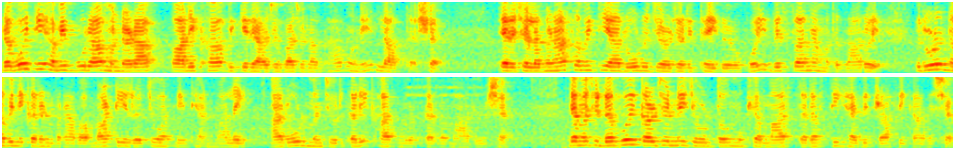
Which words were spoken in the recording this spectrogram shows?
ડભોઈથી હબીપુરા મંડળા, પારેખા વગેરે આજુબાજુના ગામોને લાભ થશે. ત્યારે છેલ્લા ઘણા સમયથી આ રોડ જર્જરિત થઈ ગયો હોય વિસ્તારના મતદારોએ રોડ નવીનીકરણ બનાવવા માટે રજૂઆતને ધ્યાનમાં લઈ આ રોડ મંજૂર કરી ખાતમુહૂર્ત કરવામાં આવ્યું છે. તેમજ ડભોઈ કરજણને જોડતો મુખ્ય માર્ગ તરફથી હેવી ટ્રાફિક આવે છે.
